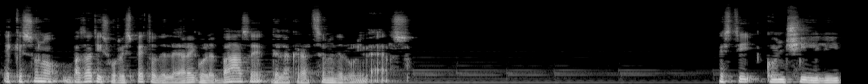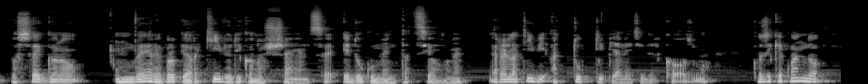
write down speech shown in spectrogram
e che sono basati sul rispetto delle regole base della creazione dell'universo. Questi concili posseggono un vero e proprio archivio di conoscenze e documentazione relativi a tutti i pianeti del cosmo così che quando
